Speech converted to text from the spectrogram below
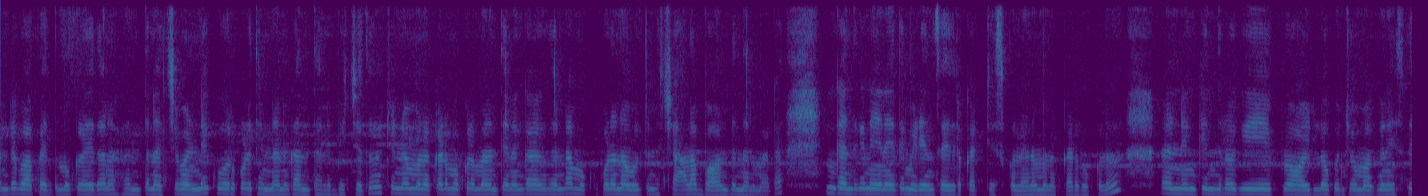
అంటే బాగా పెద్ద ముక్కలు అయితే నాకు అంత నచ్చవండి. కూర కూడా తినడానికి అంత అనిపించదు. చిన్న మునక్కాడ ముక్కలు మనం తినగలిగితే ఆ ముక్క కూడా నవ్వుతుంటే చాలా బాగుంటుంది అనమాట ఇంకా అందుకే నేనైతే మీడియం సైజులో కట్ చేసుకున్నాను మునక్కాడ ముక్కలు. అండ్ ఇంక ఇందులోకి ఇప్పుడు ఆయిల్లో కొంచెం మగ్గనిస్తే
